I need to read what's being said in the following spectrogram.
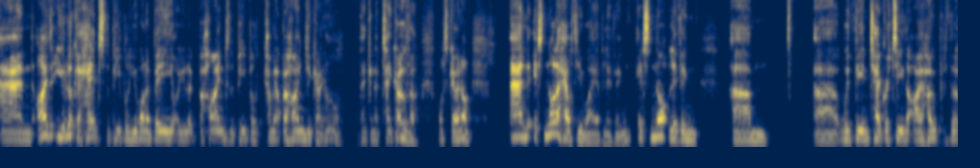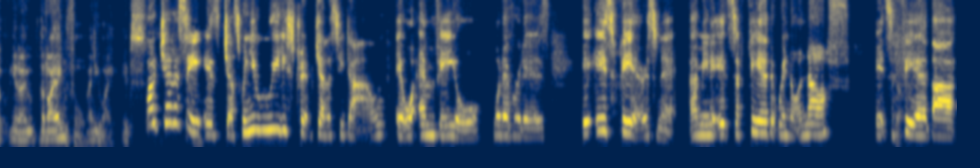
and either you look ahead to the people you want to be, or you look behind to the people coming up behind you, going, "Oh, they're going to take over. What's going on?" And it's not a healthy way of living. It's not living um, uh, with the integrity that I hope that you know that I aim for. Anyway, it's well, jealousy is just when you really strip jealousy down, it, or envy, or whatever it is. It is fear, isn't it? I mean, it's a fear that we're not enough. It's a yeah. fear that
